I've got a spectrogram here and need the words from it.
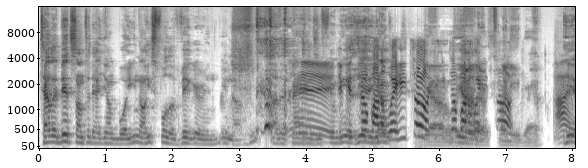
Taylor did something to that young boy. You know, he's full of vigor and you know other things. Hey, you you feel me? can He tell a by the way he talk. Yo, you can tell by the way are he talk. funny, bro. I He, a,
